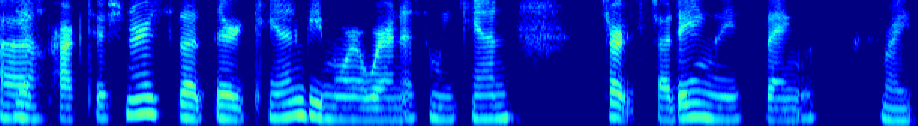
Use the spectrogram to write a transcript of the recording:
uh, yeah. practitioners so that there can be more awareness and we can start studying these things. Right.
